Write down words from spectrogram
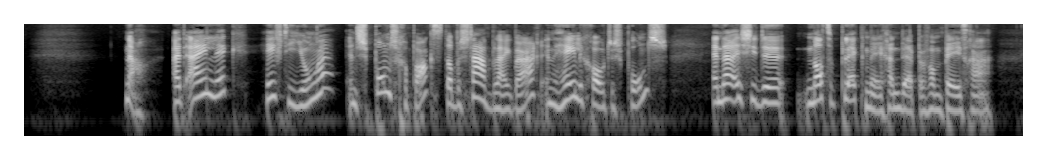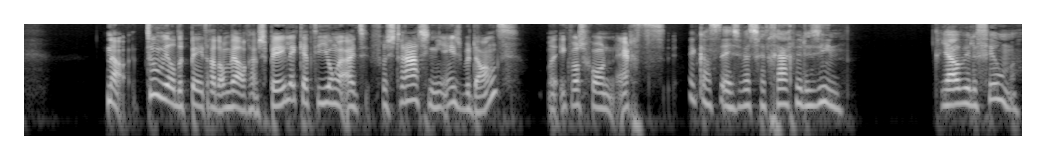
Nou, uiteindelijk heeft die jongen een spons gepakt. Dat bestaat blijkbaar, een hele grote spons. En daar is hij de natte plek mee gaan deppen van Petra. Nou, toen wilde Petra dan wel gaan spelen. Ik heb die jongen uit frustratie niet eens bedankt. Want ik was gewoon echt... Ik had deze wedstrijd graag willen zien. Jou willen filmen.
